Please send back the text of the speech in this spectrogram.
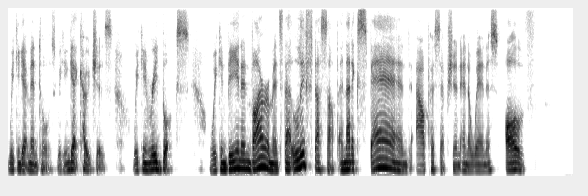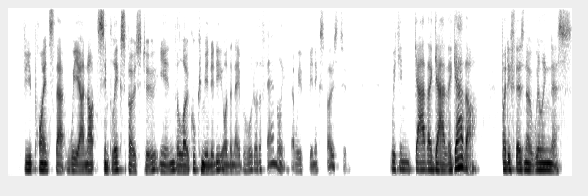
we can get mentors, we can get coaches, we can read books, we can be in environments that lift us up and that expand our perception and awareness of viewpoints that we are not simply exposed to in the local community or the neighborhood or the family that we've been exposed to. We can gather, gather, gather, but if there's no willingness,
